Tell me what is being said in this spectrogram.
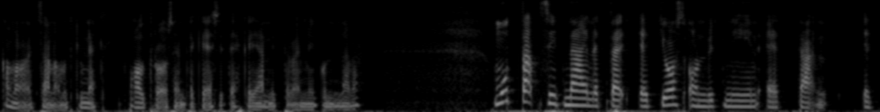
kamala nyt sanoa, mutta kyllä Paltrow sen tekee sitten ehkä jännittävämmin kuin nämä. Mutta sitten näin, että, että jos on nyt niin, että, että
